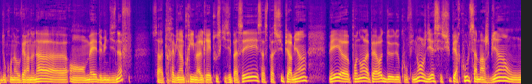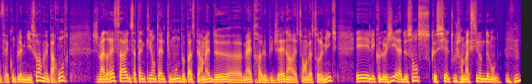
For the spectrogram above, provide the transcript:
donc, on a ouvert un Nona en mai 2019. Ça a très bien pris malgré tout ce qui s'est passé, ça se passe super bien. Mais euh, pendant la période de, confinement, je disais c'est super cool, ça marche bien, on fait complet midi soir. Mais par contre, je m'adresse à une certaine clientèle. Tout le monde ne peut pas se permettre de euh, mettre le budget d'un restaurant gastronomique. Et l'écologie, elle a de sens que si elle touche un maximum de monde. Mhm.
